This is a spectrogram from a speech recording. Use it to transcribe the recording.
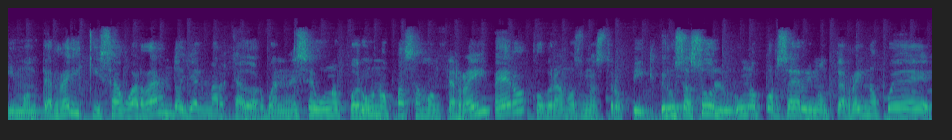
y Monterrey quizá guardando ya el marcador. Bueno, ese uno por uno pasa Monterrey, pero cobramos nuestro pick. Cruz Azul uno por cero y Monterrey no puede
